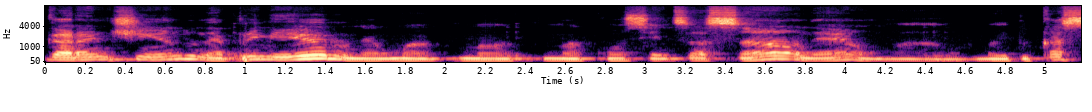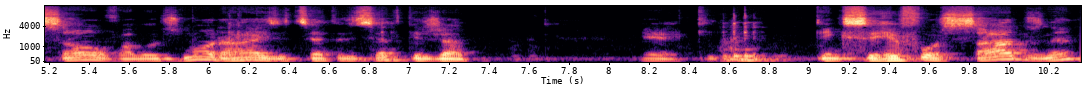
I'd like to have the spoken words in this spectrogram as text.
Garantindo, né, primeiro, né, uma, uma, uma conscientização, né, uma, uma, educação, valores morais, etc., etc., que já é, que tem que ser reforçados né,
